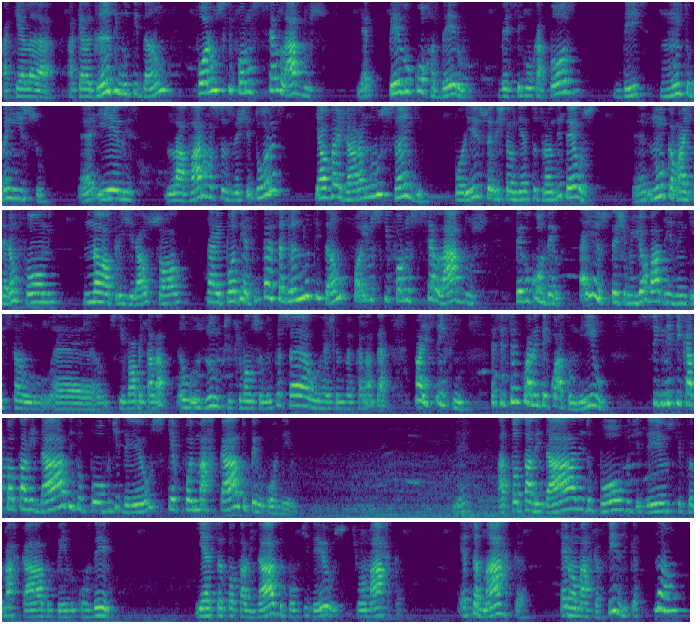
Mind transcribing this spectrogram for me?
aquela, aquela grande multidão, foram os que foram selados né, pelo Cordeiro. Versículo 14 diz muito bem isso. Né? E eles lavaram as suas vestiduras e alvejaram no sangue. Por isso eles estão diante do trono de Deus. Né? Nunca mais terão fome, não afligirá o sol, daí por diante. Então essa grande multidão foi os que foram selados pelo Cordeiro. Aí os testemunhos de Jeová dizem que são é, os que vão habitar na, os únicos que vão subir para o céu, o restante vai ficar na terra. Mas, enfim, esses 144 mil significa a totalidade do povo de Deus que foi marcado pelo Cordeiro. Né? A totalidade do povo de Deus que foi marcado pelo Cordeiro. E essa totalidade do povo de Deus tinha uma marca. Essa marca era uma marca física? Não.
